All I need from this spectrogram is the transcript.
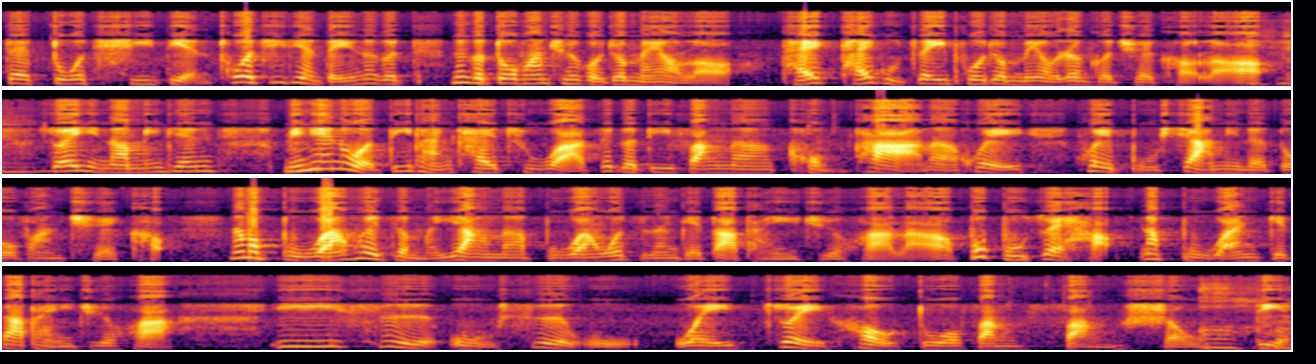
再多七点，多七点等于那个那个多方缺口就没有了，台台股这一波就没有任何缺口了哦。所以呢，明天明天如果低盘开出啊，这个地方呢恐怕呢会会补下面的多方缺口。那么补完会怎么样呢？补完我只能给大盘一句话了啊，不补最好。那补完给大盘一句话。一四五四五为最后多方防守点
